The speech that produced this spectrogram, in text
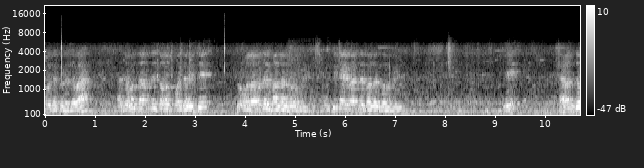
পয়দা করে দেওয়া, আর যখন তার মধ্যে তলব পয়দা হয়েছে, তো ওলা আমাদের বাজার গরম হয়েছে মুক্তি সাহেবানদের বাজার গরম হয়েছে এখন তো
